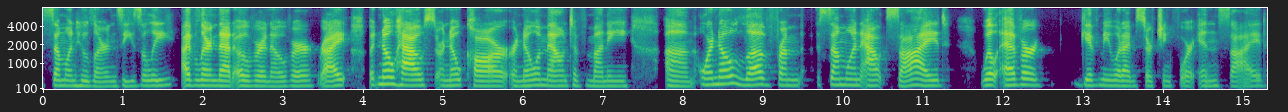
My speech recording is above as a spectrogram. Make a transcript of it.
someone who learns easily. I've learned that over and over, right? But no house or no car or no amount of money um, or no love from someone outside will ever give me what I'm searching for inside.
